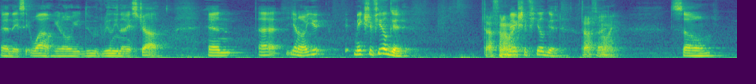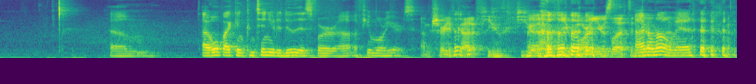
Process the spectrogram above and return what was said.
and they say, "Wow, you know, you do a really nice job," and uh, you know, you it makes you feel good. It Definitely. makes you feel good. Definitely. So, um, I hope I can continue to do this for uh, a few more years. I'm sure you've got a few few, a few more years left in I don't know, Um, man.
